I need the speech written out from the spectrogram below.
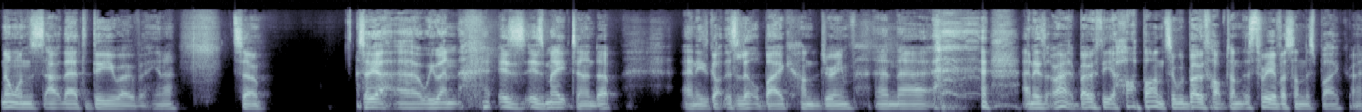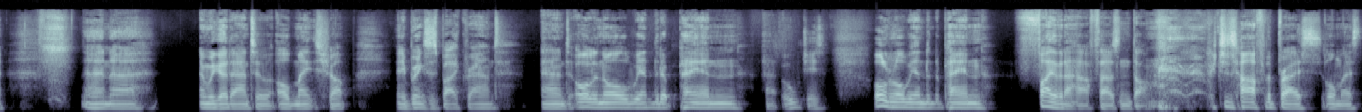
no one's out there to do you over. You know, so so yeah, uh, we went. His his mate turned up and he's got this little bike Honda Dream, and uh, and he's like, right, both of you hop on. So we both hopped on. There's three of us on this bike, right? And uh, and we go down to old mate's shop, and he brings his bike round. And all in all, we ended up paying. Uh, oh, jeez. All in all, we ended up paying five and a half thousand dong, which is half the price almost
